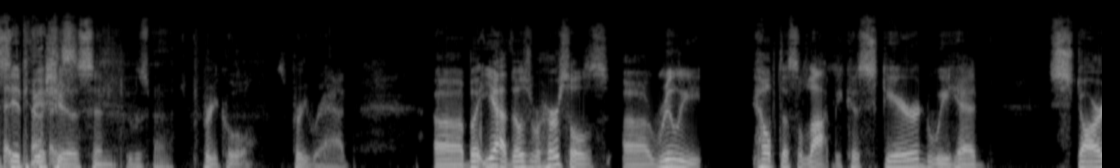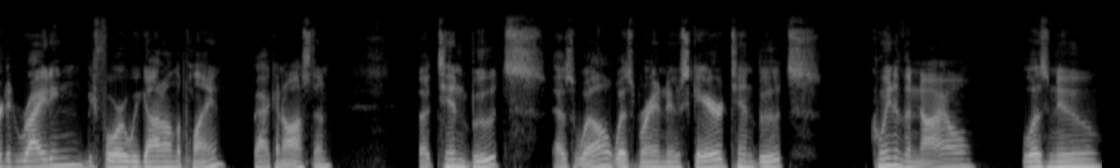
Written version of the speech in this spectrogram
Dead Sid guys. Vicious, and it was pretty cool. It's pretty rad. Uh, but yeah, those rehearsals uh, really helped us a lot because scared we had started writing before we got on the plane back in Austin. Uh, Tin Boots as well was brand new. Scared Tin Boots, Queen of the Nile was new.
